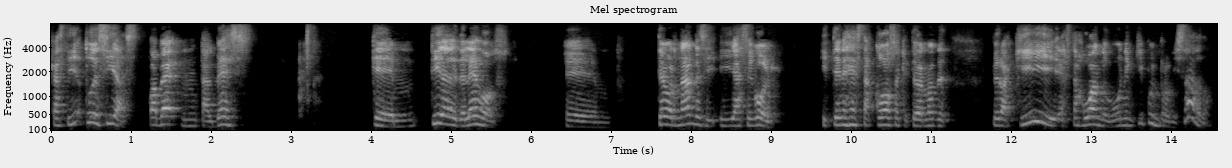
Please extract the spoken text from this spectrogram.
Castilla, tú decías, mm, tal vez que mm, tira desde lejos eh, Teo Hernández y, hace gol. Y tienes esta cosa que Teo Hernández... Pero aquí está jugando con un equipo improvisado.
